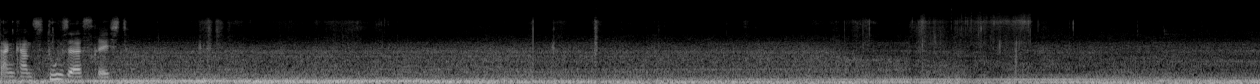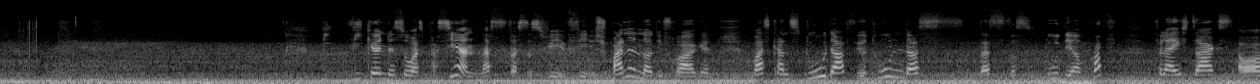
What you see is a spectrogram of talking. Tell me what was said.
dann kannst du es erst recht. könnte sowas passieren? Das, das ist viel, viel spannender, die Frage. Was kannst du dafür tun, dass, dass, dass du dir im Kopf vielleicht sagst, oh,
